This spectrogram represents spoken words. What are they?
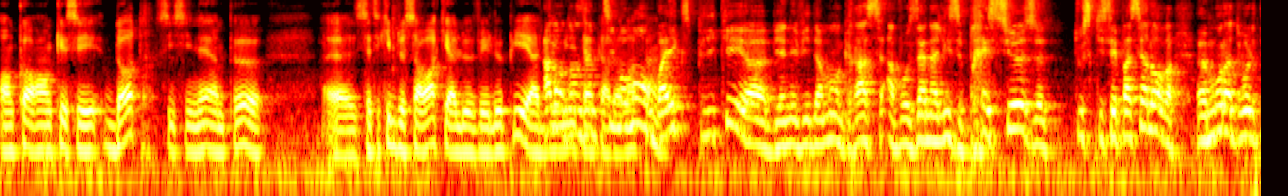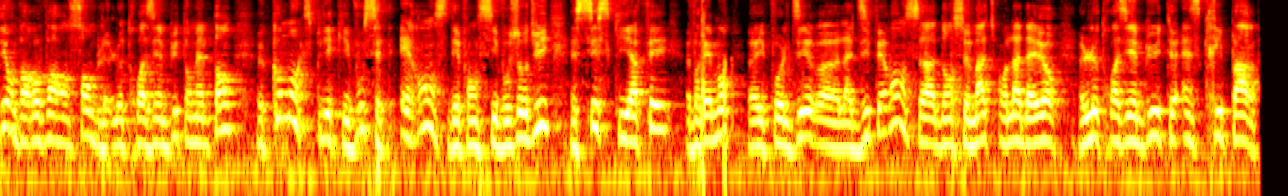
encore encaisser d'autres, si ce n'est un peu euh, cette équipe de Sawa qui a levé le pied. À Alors, dans un petit moment, on va expliquer, euh, bien évidemment, grâce à vos analyses précieuses, tout ce qui s'est passé. Alors, euh, Mourad Wardi, on va revoir ensemble le troisième but en même temps. comment expliquez-vous cette errance défensive aujourd'hui? C'est ce qui a fait vraiment, il faut le dire, la différence dans ce match. On a d'ailleurs le troisième but inscrit par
